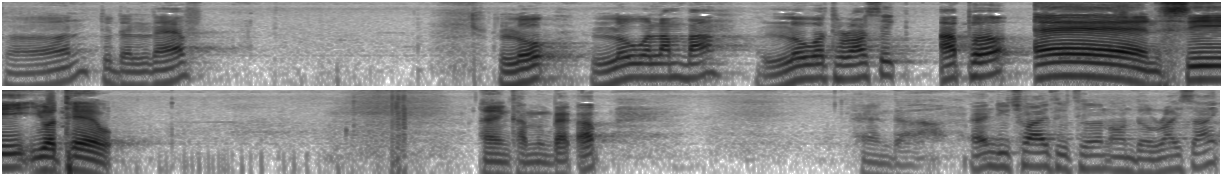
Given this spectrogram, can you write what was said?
Turn to the left. Low, lower lumbar, lower thoracic, upper, and see your tail and coming back up and down. And you try to turn on the right side.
